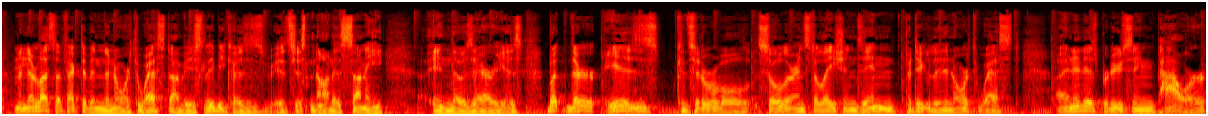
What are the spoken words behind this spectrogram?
I mean, they're less effective in the northwest, obviously, because it's just not as sunny in those areas. But there is considerable solar installations in particularly the northwest, and it is producing power.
